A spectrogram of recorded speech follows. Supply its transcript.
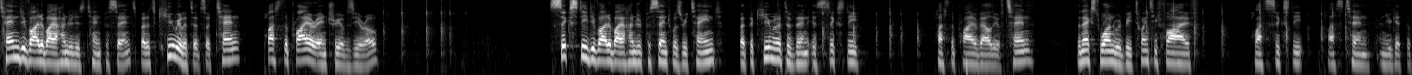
10 divided by 100 is 10%, but it's cumulative, so 10 plus the prior entry of 0 60 divided by 100% was retained, but the cumulative then is 60 plus the prior value of 10. The next one would be 25 plus 60 plus 10, and you get the,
